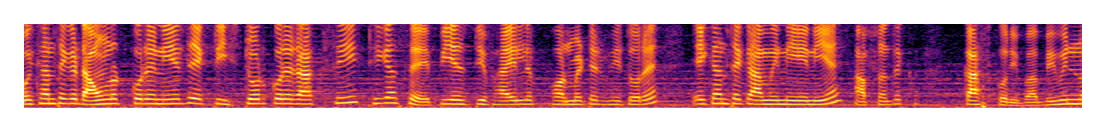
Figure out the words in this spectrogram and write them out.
ওইখান থেকে ডাউনলোড করে নিয়ে দিয়ে একটি স্টোর করে রাখছি, ঠিক আছে? পিএইচডি ফাইল ফরম্যাটের ভিতরে। এখান থেকে আমি নিয়ে নিয়ে আপনাদের কাজ করি বা বিভিন্ন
